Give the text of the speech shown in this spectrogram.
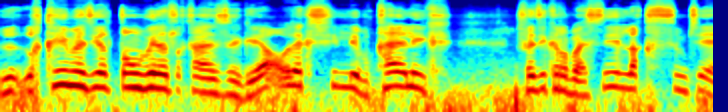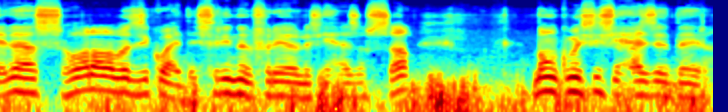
القيمة ديال الطوموبيله تلقاها زاكية. وداك الشيء اللي بقى لك في هذيك ربع سنين إلا قسمتي عليها الشهور راه تجيك واحد 20000 ريال ولا شي حاجة في الشهر. donc ماشي شي حاجة دايرة.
